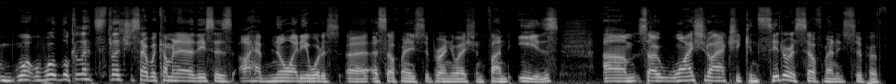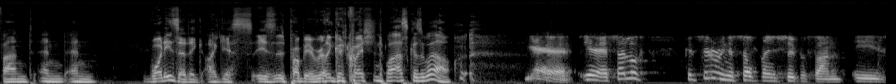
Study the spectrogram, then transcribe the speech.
well, well, look, let's let's just say we're coming out of this as I have no idea what a, uh, a self-managed superannuation fund is. Um, so why should I actually consider a self-managed super fund, and and what is it? I guess is, is probably a really good question to ask as well. Yeah, yeah. So look, considering a self-managed super fund is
